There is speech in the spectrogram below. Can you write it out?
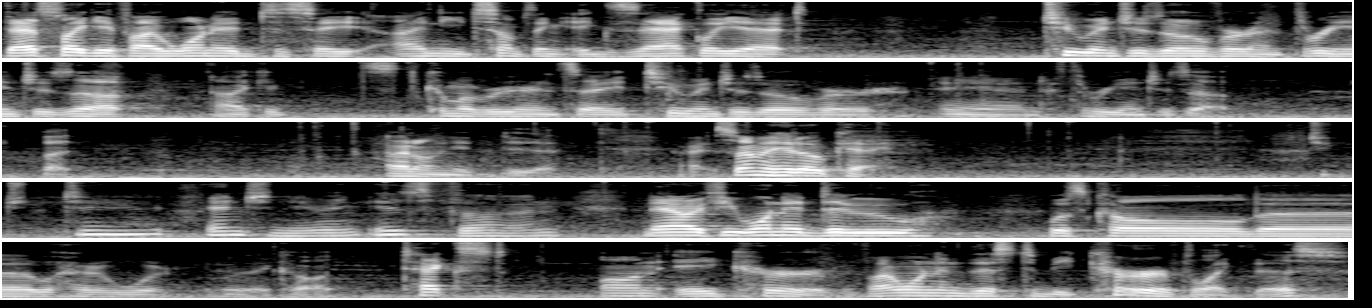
that's like if I wanted to say I need something exactly at two inches over and three inches up, I could come over here and say two inches over and three inches up. But I don't need to do that. All right, so I'm gonna hit OK. Engineering is fun. Now, if you want to do what's called, uh, how what, what do they call it? Text on a curve. If I wanted this to be curved like this,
